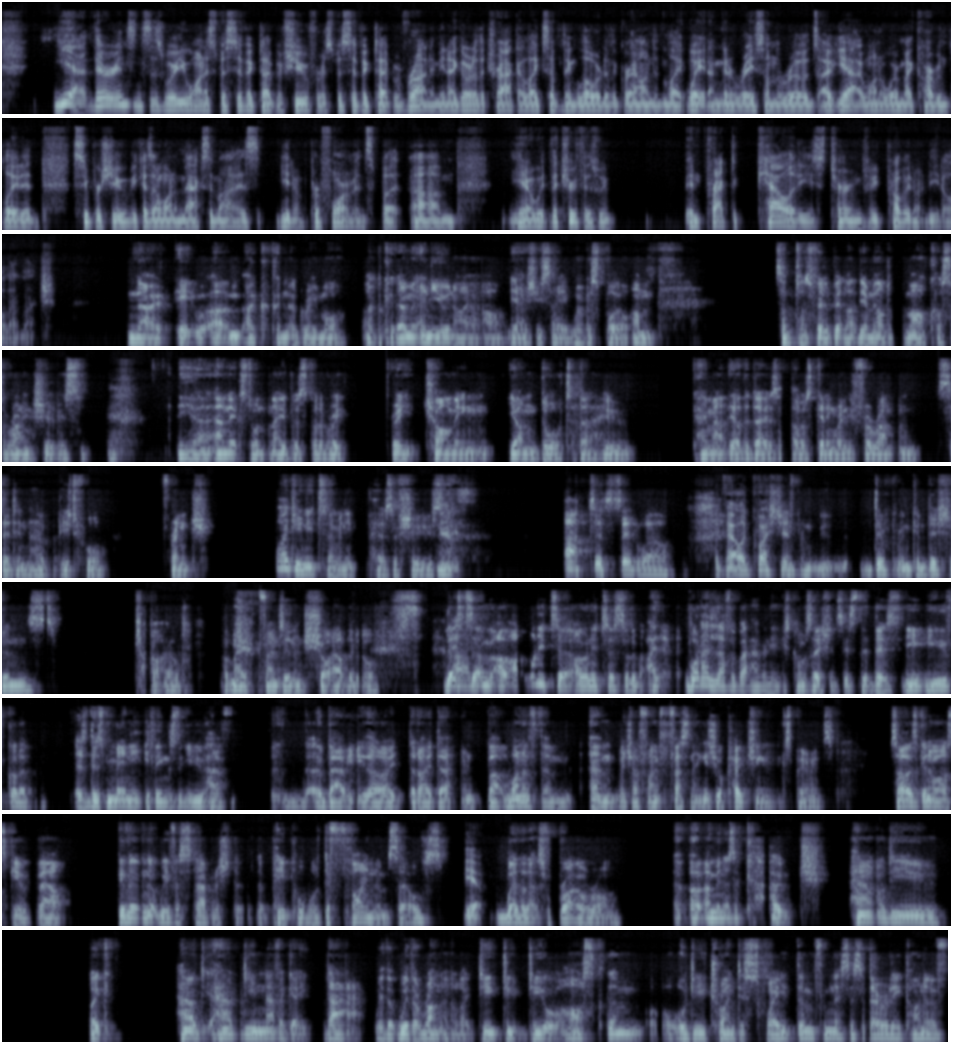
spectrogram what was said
yeah, there are instances where you want a specific type of shoe for a specific type of run. I mean, I go to the track, I like something lower to the ground and lightweight. I'm going to race on the roads. I, yeah, I want to wear my carbon plated super shoe because I want to maximize, you know, performance. But, um, you know, the truth is, we, in practicalities terms, we probably don't need all that much. No, it, um, I couldn't agree more. I could, I mean, and you and I are, yeah, as you say, we're spoiled. Um, sometimes feel a bit like the Imelda Marcos of running shoes. the uh, our next door neighbour's got a very very charming young daughter who came out the other day as I was getting ready for a run and said in her beautiful French, "Why do you need so many pairs of shoes?" I just said, "Well, a valid question. Different, different conditions." Child put my headphones in and shot out the door. Let's. Um, um, I, I, wanted to. I wanted to sort of. I, what I love about having these conversations is that there's you, you've got a. There's, there's many things that you have about you that I that I don't. But one of them, um, which I find fascinating, is your coaching experience. So I was going to ask you about given that we've established that, that people will define themselves, yeah, whether that's right or wrong. I, I mean, as a coach, how do you like? How do how do you navigate that with a, with a runner? Like, do you do, do you ask them, or do you try and dissuade them from necessarily kind of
